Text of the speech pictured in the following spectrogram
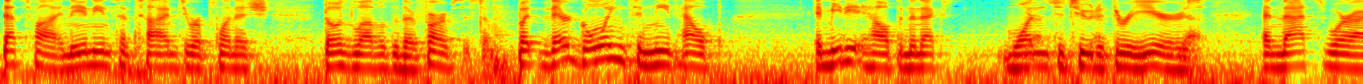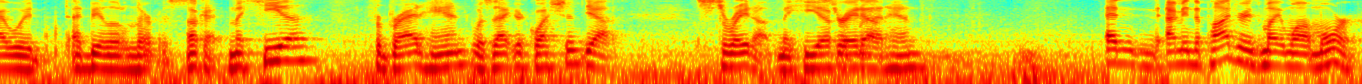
that's fine. The Indians have time to replenish those levels of their farm system, but they're going to need help, immediate help in the next one yes. to two yeah. to three years. Yeah. And that's where I would I'd be a little nervous. Okay, Mejia for Brad Hand? Was that your question? Yeah. Straight up, Mejia Straight for Brad up. Hand. And I mean, the Padres might want more.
